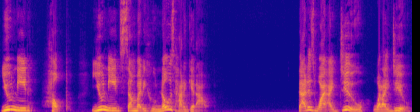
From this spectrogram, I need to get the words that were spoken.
You need help. You need somebody who knows how to get out. That is why I do what I do.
